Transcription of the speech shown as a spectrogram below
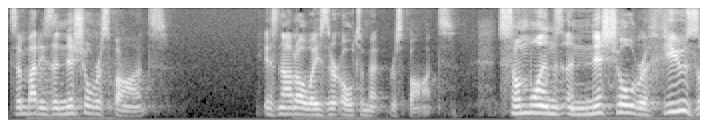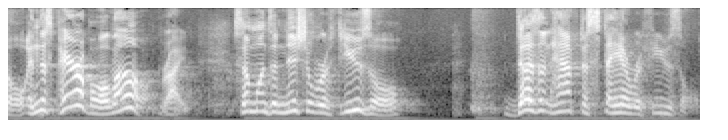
Somebody's initial response is not always their ultimate response. Someone's initial refusal, in this parable alone, right? Someone's initial refusal doesn't have to stay a refusal.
